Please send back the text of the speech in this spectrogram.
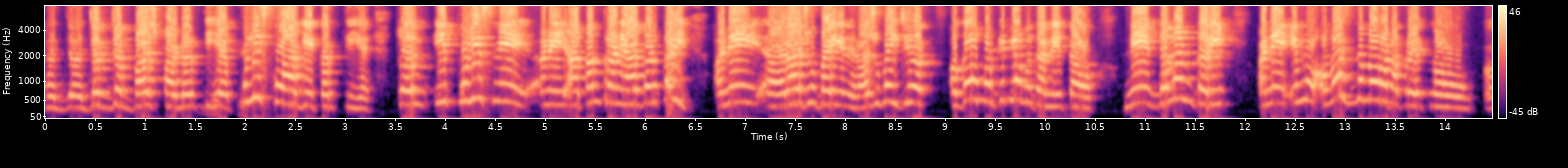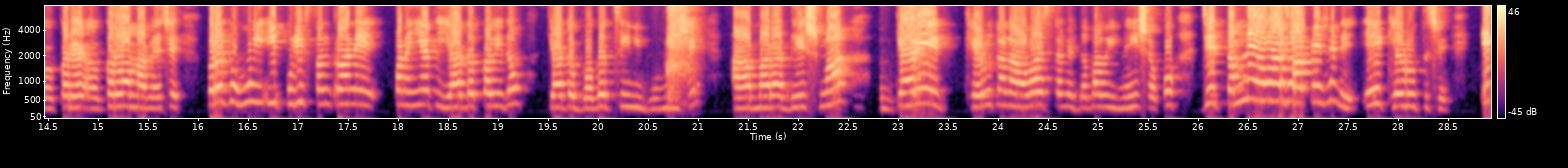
અ, જ- જબ જબ ભાજપા ડરતી હૈ पुलिस को आगे करती है તો એ પોલીસને અને આ તંત્રને આગળ કરી અને અ, રાજુભાઈ અને રાજુભાઈ જેવા અગાઉ પણ કેટલા બધા નેતાઓ ને દમન કરી અને એમનો અવાજ દબાવવાના પ્રયત્નો અ, કરે- અ, કરવામાં આવ્યા છે પરંતુ હું ઈ પોલીસ તંત્રને પણ અહીંયાથી યાદ અપાવી દઉં કે આ તો ભગતસિંહની ભૂમિ છે આ મારા દેશમાં ક્યારેય ખેડૂતોના અવાજ તમે દબાવી નહીં શકો. જે તમને અવાજ આપે છે ને, એ ખેડૂત છે. એ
